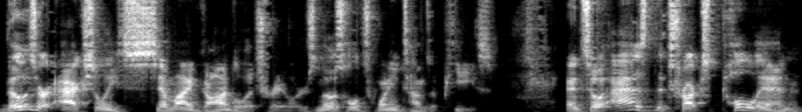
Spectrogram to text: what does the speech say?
Those are actually semi gondola trailers, and those hold 20 tons apiece. And so as the trucks pull in,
